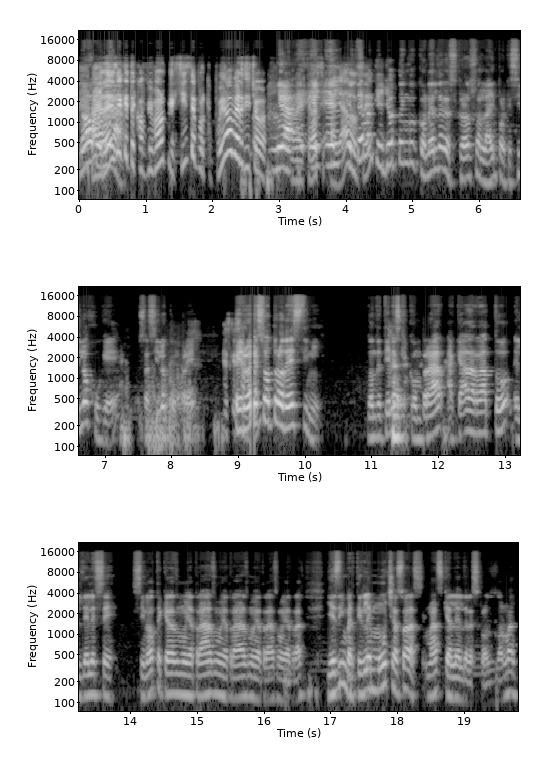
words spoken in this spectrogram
No, pues Agradece que te confirmaron que existe, porque pude haber dicho. Mira, el, tema ¿eh? que yo tengo con Elder Scrolls Online, porque sí lo jugué, o sea, sí lo compré, pero es otro Destiny, donde tienes que comprar a cada rato el DLC. Si no, te quedas muy atrás, muy atrás, muy atrás, muy atrás. Y es de invertirle muchas horas, más que al Elder Scrolls normal.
